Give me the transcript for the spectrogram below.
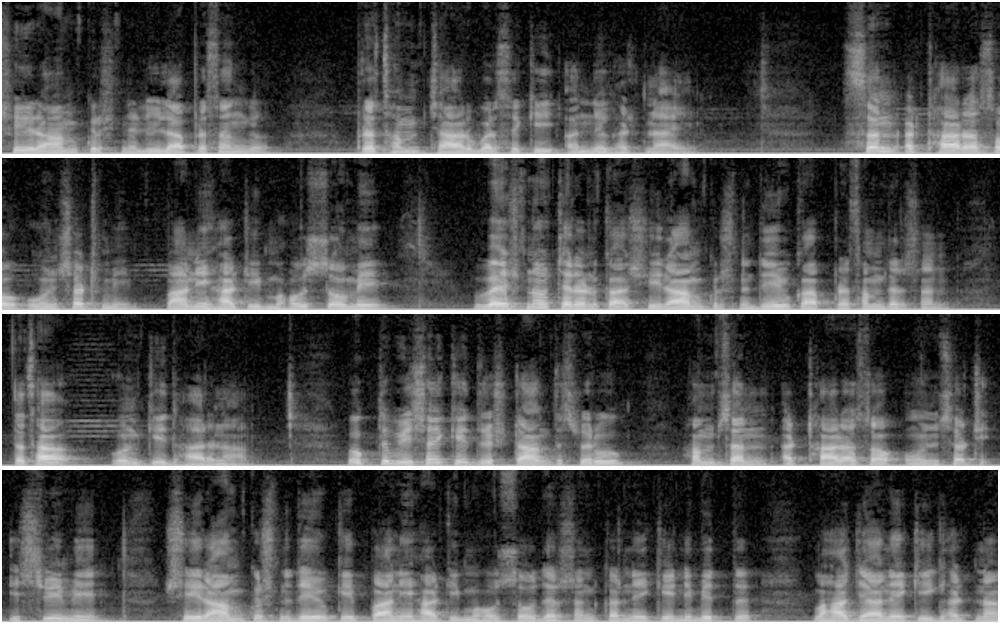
श्री रामकृष्ण लीला प्रसंग, प्रथम चार वर्ष की अन्य घटनाएँ। सन अठारह सौ उनसठ में पानीहाटी महोत्सव में वैष्णव चरण का श्री रामकृष्ण देव का प्रथम दर्शन तथा उनकी धारणा। उक्त विषय के दृष्टांत स्वरूप हम सन अठारह सौ उनसठ ईस्वी में श्री रामकृष्ण देव के पानीहाटी महोत्सव दर्शन करने के निमित्त वहाँ जाने की घटना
